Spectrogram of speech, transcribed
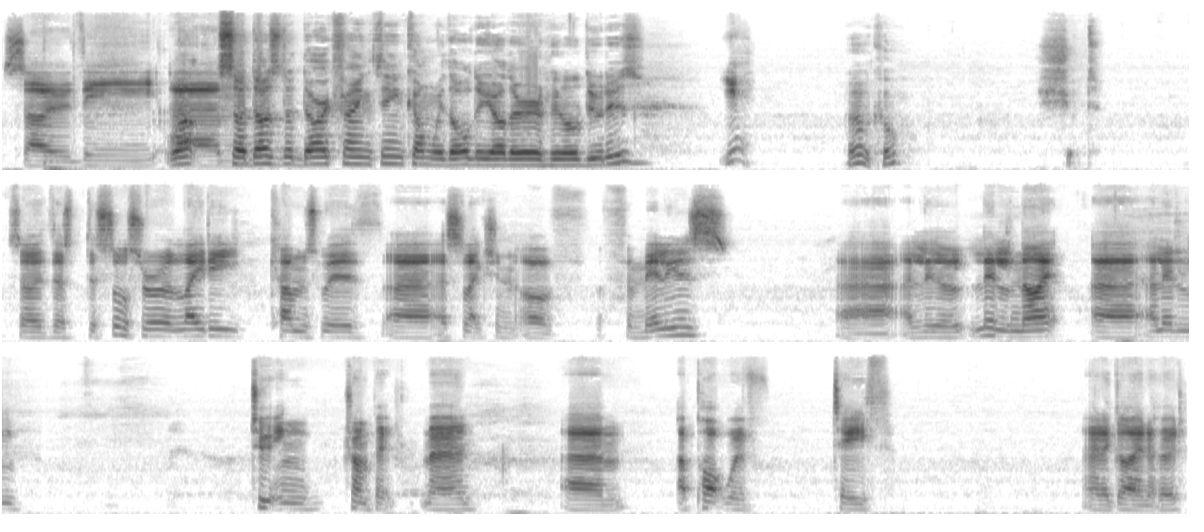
So the Well, um, so does the Dark Fang thing come with all the other little duties? yeah. Oh, cool. Shoot. So the the sorcerer lady comes with uh, a selection of familiars, uh, a little little knight, uh, a little tooting trumpet man, um, a pot with teeth, and a guy in a hood.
